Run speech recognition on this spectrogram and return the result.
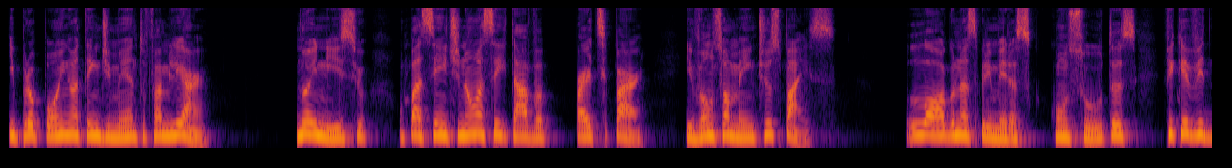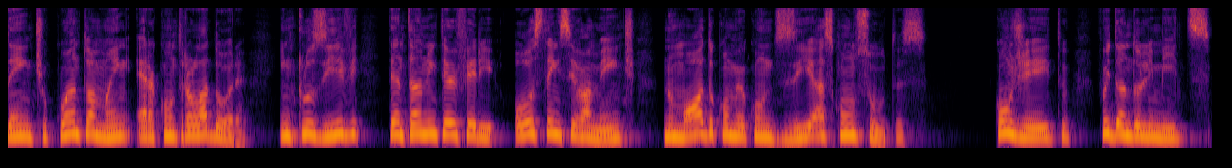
e proponho atendimento familiar. No início, o paciente não aceitava participar e vão somente os pais. Logo nas primeiras consultas, fica evidente o quanto a mãe era controladora, inclusive tentando interferir ostensivamente no modo como eu conduzia as consultas. Com jeito, fui dando limites.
